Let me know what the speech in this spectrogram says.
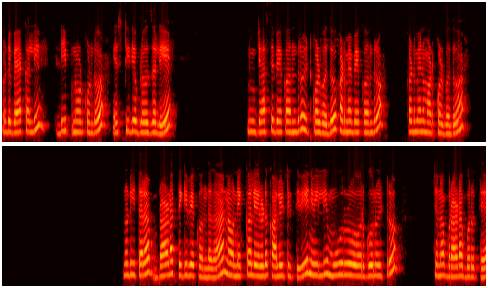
ನೋಡಿ ಬ್ಯಾಕಲ್ಲಿ ಡೀಪ್ ನೋಡಿಕೊಂಡು ಎಷ್ಟಿದೆಯೋ ಬ್ಲೌಸಲ್ಲಿ ನಿಮ್ಗೆ ಜಾಸ್ತಿ ಬೇಕು ಅಂದರೂ ಇಟ್ಕೊಳ್ಬೋದು, ಕಡಿಮೆ ಬೇಕು ಅಂದರೂ ಕಡಿಮೆನೂ ಮಾಡ್ಕೊಳ್ಬೋದು. ನೋಡಿ ಈ ಥರ ಬ್ರಾಡಾಗಿ ತೆಗಿಬೇಕು ಅಂದಾಗ ನಾವು ನೆಕ್ಕಲ್ಲಿ ಎರಡು ಕಾಲು ಇಟ್ಟಿರ್ತೀವಿ ನೀವು ಇಲ್ಲಿ ಮೂರುವರೆಗೂ ಇಟ್ಟರು ಚೆನ್ನಾಗಿ ಬ್ರಾಡಾಗಿ ಬರುತ್ತೆ.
